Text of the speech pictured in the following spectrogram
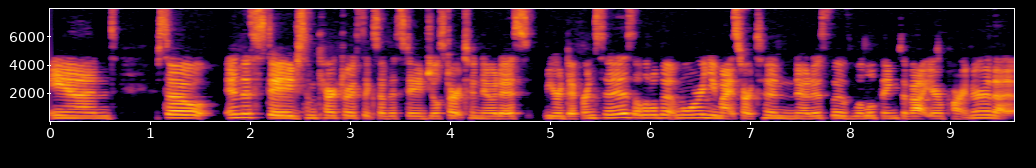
And so in this stage, some characteristics of this stage, you'll start to notice your differences a little bit more. You might start to notice those little things about your partner that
